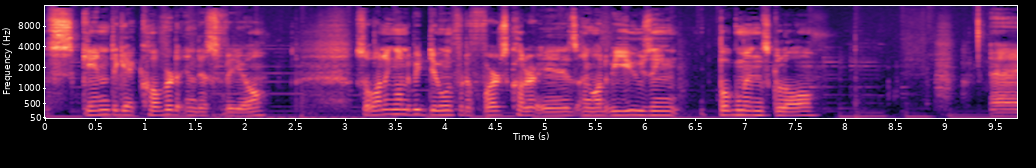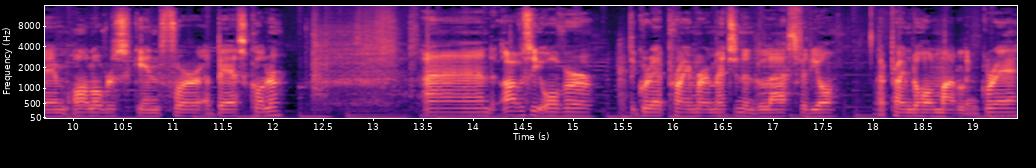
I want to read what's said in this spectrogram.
skin to get covered in this video. So what I'm going to be doing for the first color is I'm going to be using Bugman's Glow um, all over the skin for a base color. And obviously over the grey primer I mentioned in the last video. I primed the whole model in grey.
